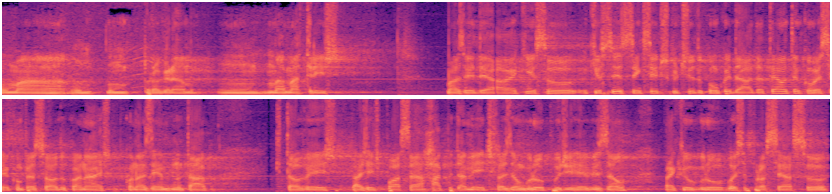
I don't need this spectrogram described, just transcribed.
uma, um, um programa, um, uma matriz, mas o ideal é que isso, que isso tem que ser discutido com cuidado. Até ontem conversei com o pessoal do CONAS, o CONASEM não estava, que talvez a gente possa rapidamente fazer um grupo de revisão para que o grupo, esse processo,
